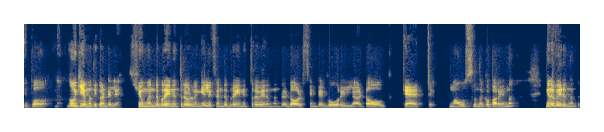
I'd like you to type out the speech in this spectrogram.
ഇപ്പോ നോക്കിയാൽ മതി കണ്ടില്ലേ? ഹ്യൂമന്റെ ബ്രെയിൻ ഇത്ര ഉള്ളെങ്കിൽ എലിഫന്റ് ബ്രെയിൻ ഇത്ര വരുന്നുണ്ട്. ഡോൾഫിന്റെ ഗോറില്ല ഡോഗ് കാറ്റ് മൗസ് എന്നൊക്കെ പറയുന്ന ഇങ്ങനെ വരുന്നുണ്ട്.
